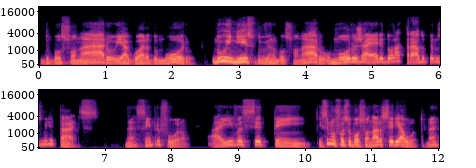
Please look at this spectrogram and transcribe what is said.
do Bolsonaro e agora do Moro, no início do governo Bolsonaro, o Moro já era idolatrado pelos militares, né? sempre foram. Aí você tem. E se não fosse o Bolsonaro, seria outro. Né?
